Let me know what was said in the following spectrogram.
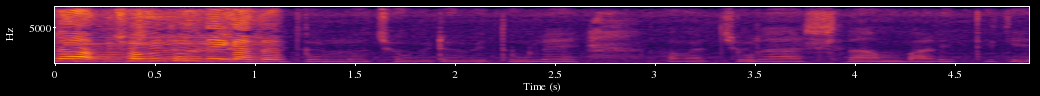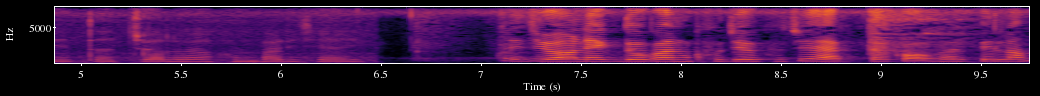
সব ছবি তুলতেই কথা তুললো ছবি টবি তুলে আবার চলে আসলাম বাড়ির দিকে। তা চলো এখন বাড়ি যাই। এই যে অনেক দোকান খুঁজে খুঁজে একটা কভার পেলাম,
